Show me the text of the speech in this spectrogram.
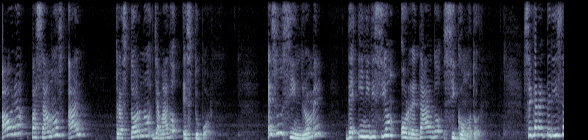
Ahora pasamos al trastorno llamado estupor. Es un síndrome de inhibición o retardo psicomotor. Se caracteriza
